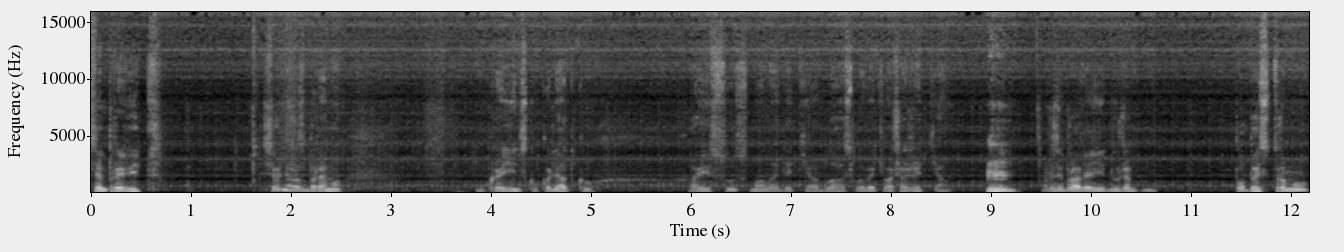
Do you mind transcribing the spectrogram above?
Всім привіт! Сьогодні розберемо українську колядку. Хай Ісус, мале дитя, благословить ваше життя. Розібрав я її дуже по-бистрому,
